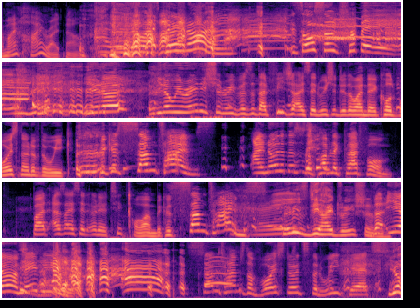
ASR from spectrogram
Am I high right now? I don't know what's going on. It's all so trippy. you know, you know, we really should revisit that feature I said we should do the one day called Voice Note of the Week. Because sometimes I know that this is a public platform. But as I said earlier, tick one because sometimes Maybe it's dehydration. the, yeah, maybe. sometimes the voice notes that we get Yo,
